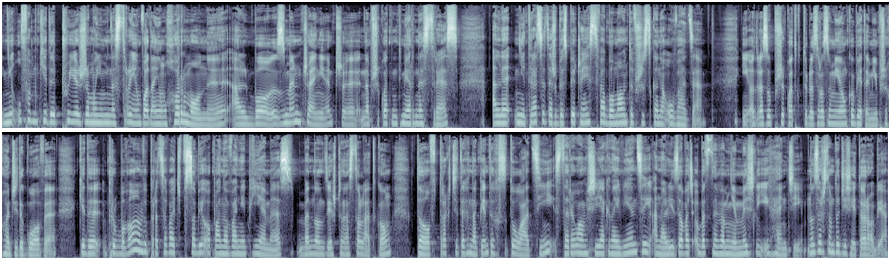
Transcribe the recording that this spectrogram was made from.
Nie ufam, kiedy czuję, że moim nastrojem władają hormony albo zmęczenie, czy na przykład nadmierny stres, ale nie tracę też bezpieczeństwa, bo mam to wszystko na uwadze. I od razu przykład, który zrozumieją kobiety, mi przychodzi do głowy. Kiedy próbowałam wypracować w sobie opanowanie PMS, będąc jeszcze nastolatką, to w trakcie tych napiętych sytuacji starałam się jak najwięcej analizować obecne we mnie myśli i chęci. No zresztą do dzisiaj to robię.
